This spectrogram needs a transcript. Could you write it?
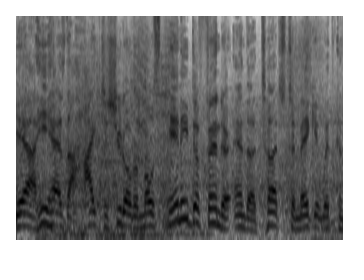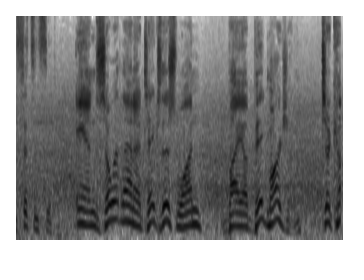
Yeah, he has the height to shoot over most any defender and the touch to make it with consistency. And so Atlanta takes this one by a big margin to come.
